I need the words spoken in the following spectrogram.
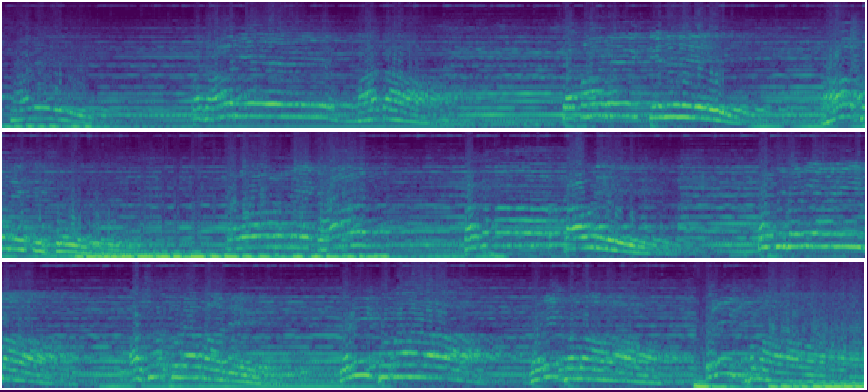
સાડી પધારીએ માતા તમારે કેલરે હાથ મે કિશોર તલવાર ને ઢાલ પગમાં કાવડી કચડણિયાણી માં આશાપુરા માને ઘણી ખમા ઘણી ખમા ઘણી ખમા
